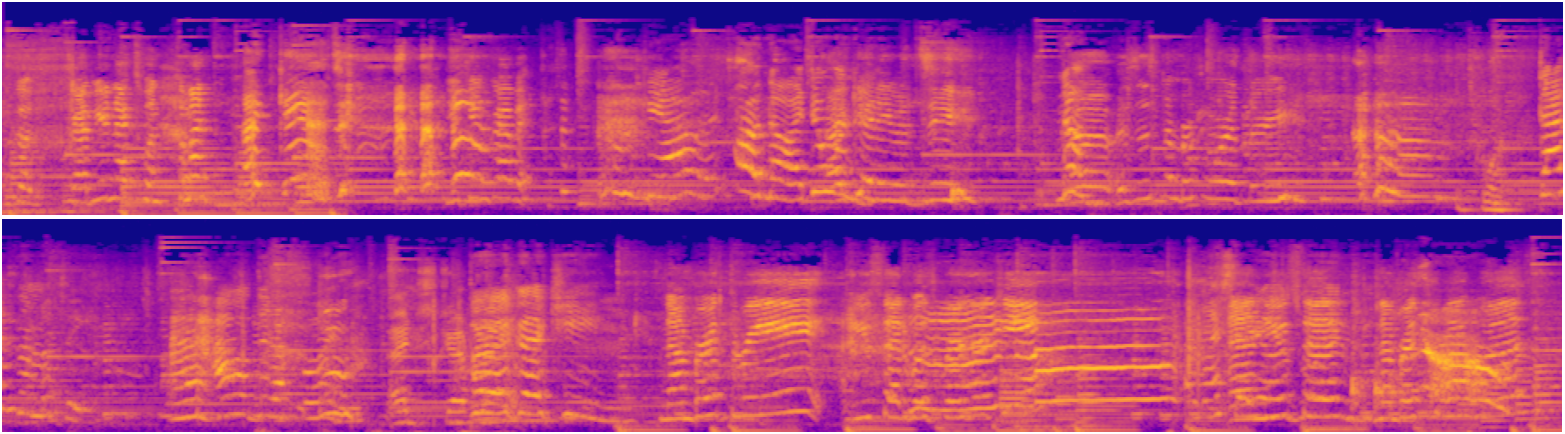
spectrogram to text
right. Go grab your next one. Come on. I can't. You can grab it. Okay, Alex. Oh no, I don't I can't to. even see. No, Uh, is this number four or three? It's four. that's number three. I'll do that for you. I just dropped it. Burger King. Number three, you said was Burger King. And I said And it you was said number three Wendy's.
